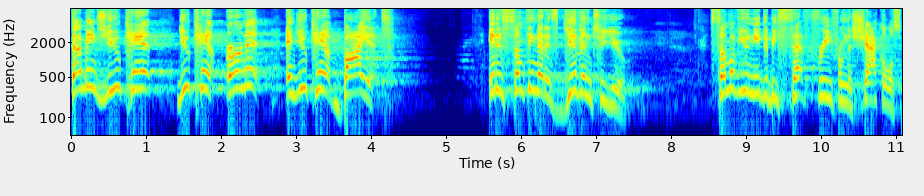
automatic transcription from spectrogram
That means you can't you can't earn it and you can't buy it. It is something that is given to you. Some of you need to be set free from the shackles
